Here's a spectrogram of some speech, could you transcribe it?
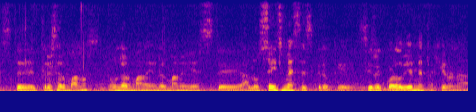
este, tres hermanos, una hermana y un hermano, y este, a los seis meses, creo que, si recuerdo bien, me trajeron a,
